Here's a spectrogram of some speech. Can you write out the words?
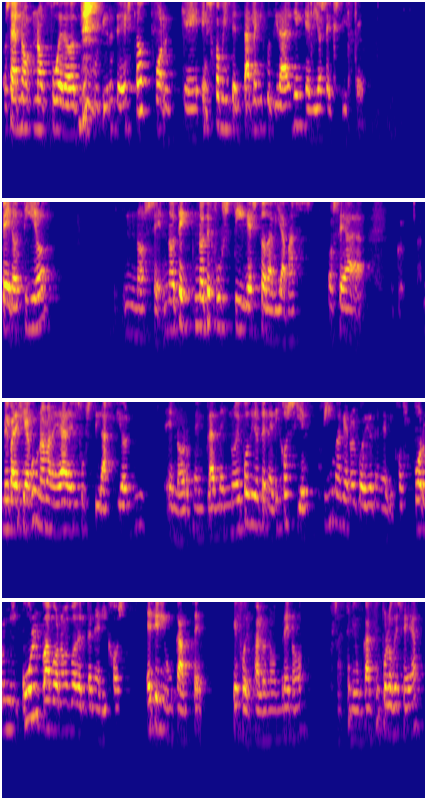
O sea, no, no puedo discutir de esto porque es como intentarle discutir a alguien que Dios existe. Pero, tío, no sé, no te, no te fustigues todavía más. O sea, me parecía como una manera de fustigación enorme, en plan de no he podido tener hijos y encima que no he podido tener hijos, por mi culpa por no poder tener hijos, he tenido un cáncer, que fue el palo nombre, ¿no? Pues has tenido un cáncer por lo que sea,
